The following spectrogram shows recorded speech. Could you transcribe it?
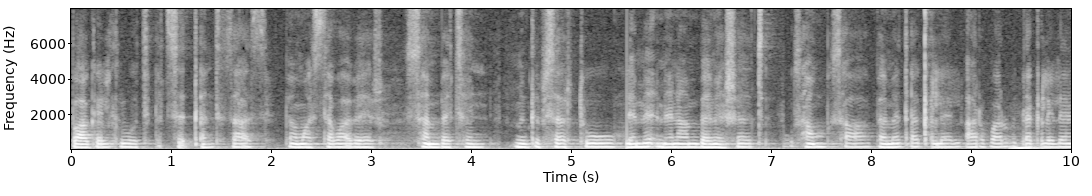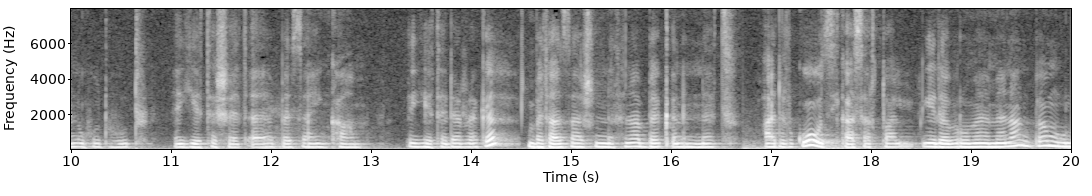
በአገልግሎት በተሰጠን ትዕዛዝ በማስተባበር ሰንበትን ምግብ ሰርቶ ለምእመናን በመሸጥ ሳምቡሳ በመጠቅለል አርብ አርብ ጠቅልለን እሁድ እሁድ እየተሸጠ በዛ ኢንካም እየተደረገ በታዛዥነትና በቅንነት አድርጎ እዚህ ጋር ሰርቷል። የደብሩ ምዕመናን በሙሉ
